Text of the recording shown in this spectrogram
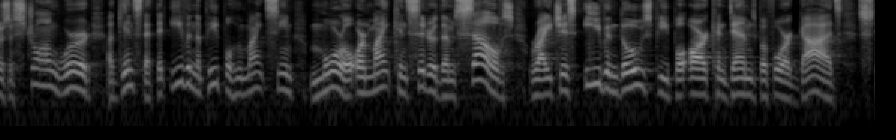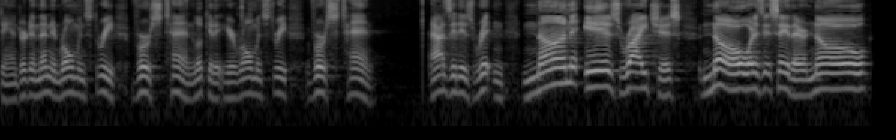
So there's a strong word against that, that even the people who might seem moral or might consider themselves righteous, even those people are condemned before God's standard. And then in Romans 3, verse 10, look at it here Romans 3, verse 10. As it is written, none is righteous. No, what does it say there? No,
